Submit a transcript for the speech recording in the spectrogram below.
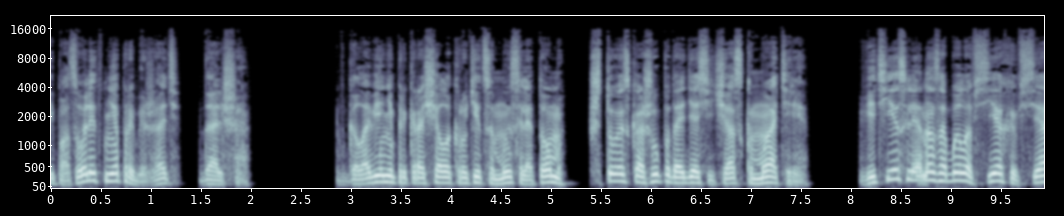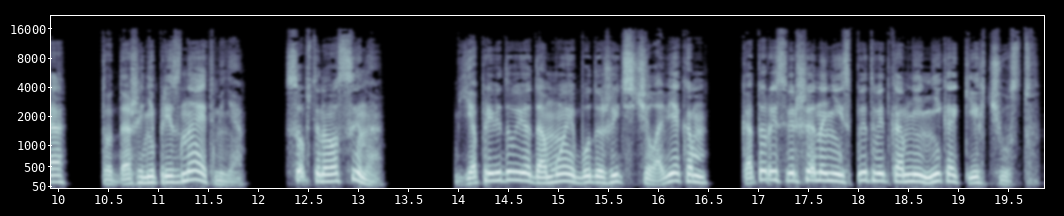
и позволит мне пробежать дальше. В голове не прекращала крутиться мысль о том, что я скажу, подойдя сейчас к матери. Ведь если она забыла всех и вся, то даже не признает меня, собственного сына. Я приведу ее домой и буду жить с человеком, который совершенно не испытывает ко мне никаких чувств.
